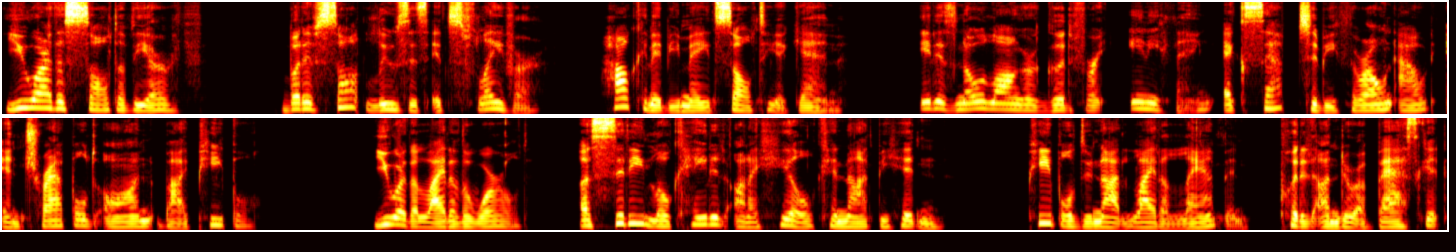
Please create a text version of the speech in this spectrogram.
You are the salt of the earth. But if salt loses its flavor, how can it be made salty again? It is no longer good for anything except to be thrown out and trampled on by people. You are the light of the world. A city located on a hill cannot be hidden. People do not light a lamp and put it under a basket,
